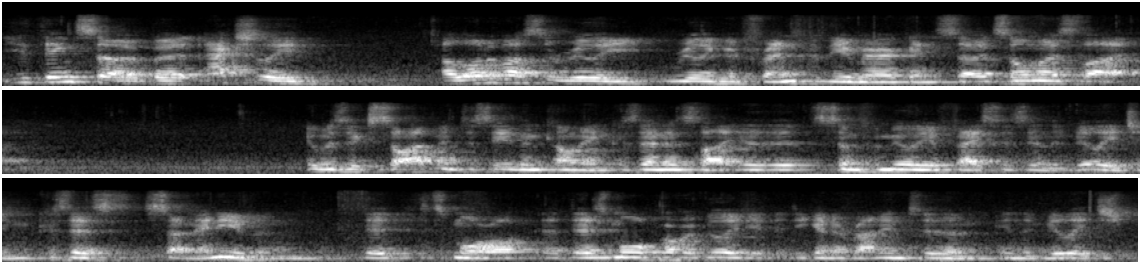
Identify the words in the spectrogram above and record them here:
You think so, but actually, a lot of us are really, really good friends with the Americans, so it's almost like it was excitement to see them coming, because then it's like there's some familiar faces in the village, and because there's so many of them, it's more, there's more probability that you're going to run into them in the village.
